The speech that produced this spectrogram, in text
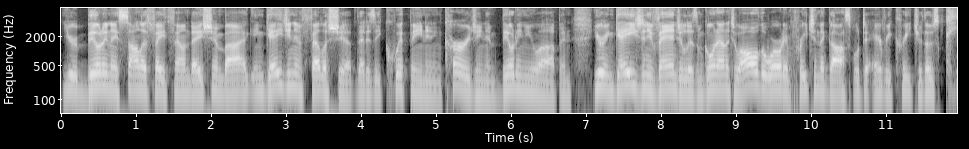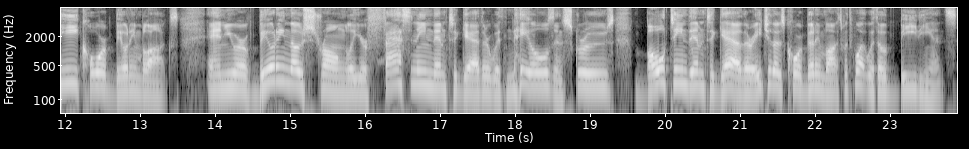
You're building a solid faith foundation by engaging in fellowship that is equipping and encouraging and building you up. And you're engaged in evangelism, going out into all the world and preaching the gospel to every creature, those key core building blocks. And you are building those strongly. You're fastening them together with nails and screws, bolting them together, each of those core building blocks with what? With obedience.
